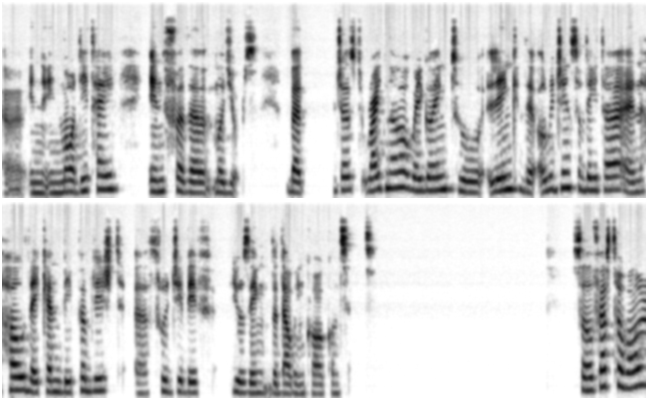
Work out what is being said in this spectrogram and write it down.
uh, in in more detail in further modules. But just right now, we're going to link the origins of data and how they can be published uh, through GBIF using the Darwin Core concept. So first of all,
